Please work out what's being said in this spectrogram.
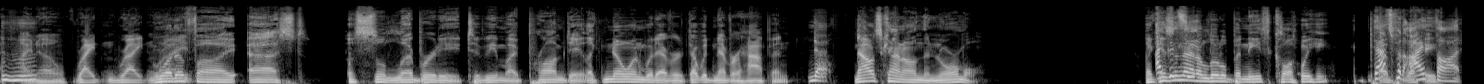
Mm-hmm. I know. Right and right and What right. if I asked a celebrity to be my prom date? Like no one would ever. That would never happen. no, Now it's kind of on the normal. Like, I isn't that see- a little beneath Khloe? That's what I thought.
